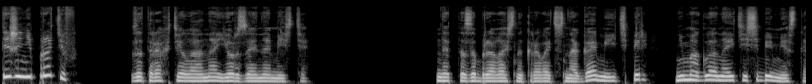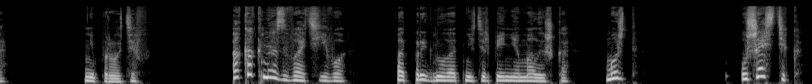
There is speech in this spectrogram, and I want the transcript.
Ты же не против?» затарахтела она, ерзая на месте. Нетта забралась на кровать с ногами и теперь не могла найти себе места. «Не против». «А как назвать его?» подпрыгнула от нетерпения малышка. «Может, ушастик?»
